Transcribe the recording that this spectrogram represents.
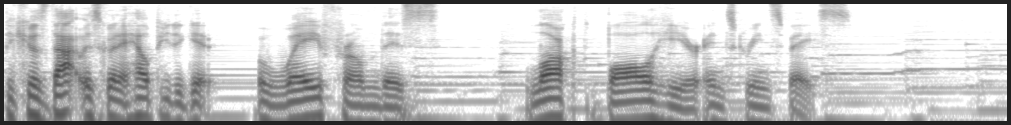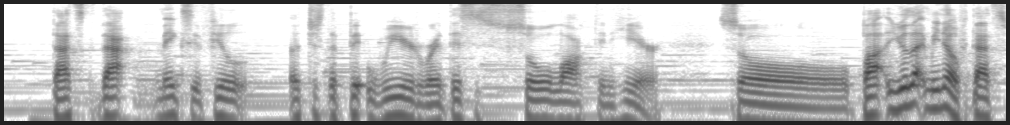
Because that is going to help you to get away from this locked ball here in screen space. That's that makes it feel uh, just a bit weird where this is so locked in here so, but you let me know if that's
